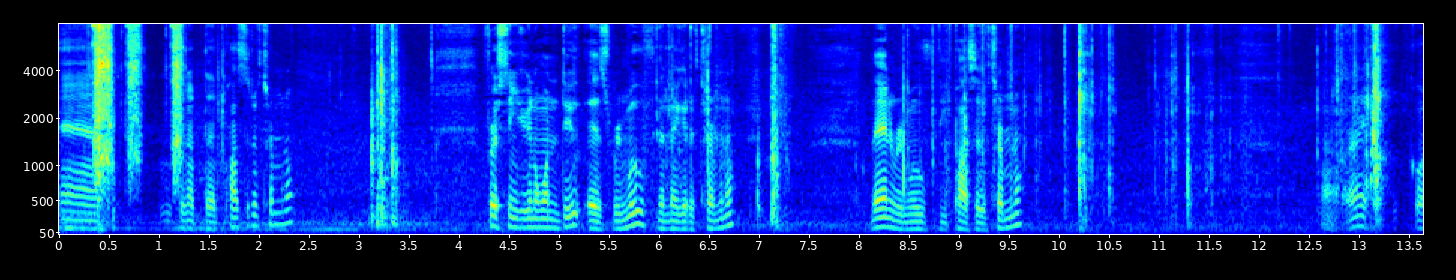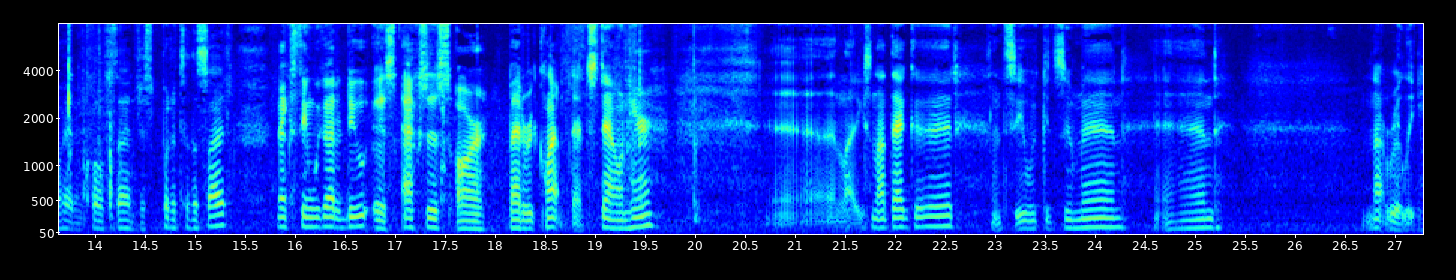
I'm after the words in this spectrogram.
and loosen up the positive terminal. First thing you're going to want to do is remove the negative terminal. Then remove the positive terminal. Alright, go ahead and close that. And just put it to the side. Next thing we got to do is access our battery clamp that's down here. Uh, light's not that good. Let's see if we could zoom in. And not really.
